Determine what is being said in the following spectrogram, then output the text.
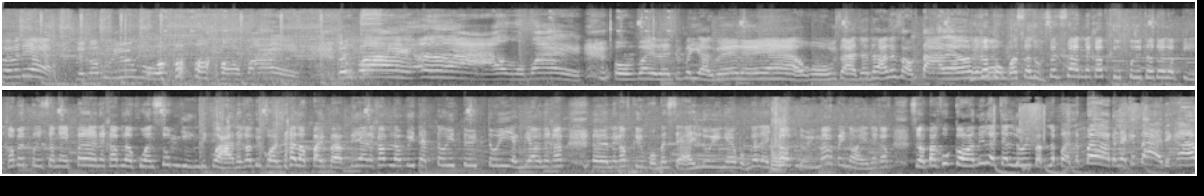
ไปไหมเนี่ยเดี๋ยวก็วิ่งหมูไปไปไปเออ โอ้ไม่โอ้ไม่เลยจะไม่อยากเว้เลยอะโอ้โหสาจะท้าทั้งสองตาแล้วนะครับผมว่าสรุปสั้นๆนะครับคือปืนเทอร์โดโลกีเขาเป็นปืนสไนเปอร์นะครับเราควรซุ่มยิงดีกว่านะครับทุกคนถ้าเราไปแบบนี้นะครับเรามีแต่ตุยตุยตุยอย่างเดียวนะครับเออนะครับคือผมเป็นแสลุยไงผมก็เลยชอบลุยมากไปหน่อยนะครับส่วนบางคุกรนี่เราจะลุยแบบระเบิดระเบ้อไปเลยก็ได้นะครับ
